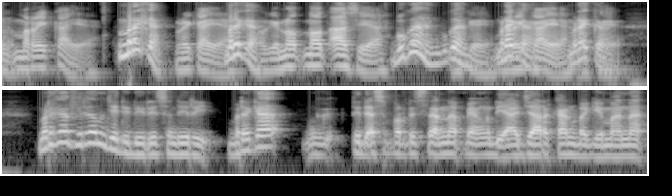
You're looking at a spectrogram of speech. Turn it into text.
Hmm. mereka ya. Mereka, Mereka ya. Mereka. Oke, not not us ya. bukan, bukan. Oke, mereka, ya. mereka. Oke. Mereka viral menjadi diri sendiri. Mereka tidak seperti stand up yang diajarkan bagaimana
